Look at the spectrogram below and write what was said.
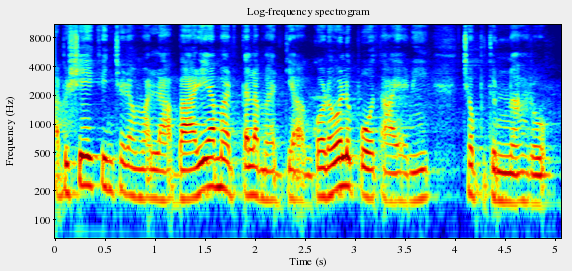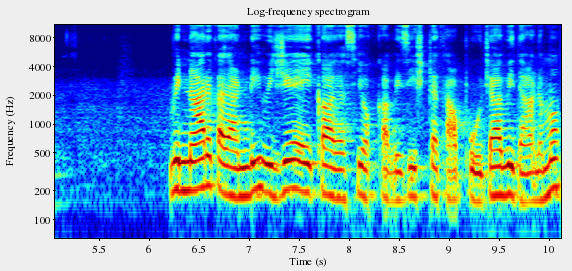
అభిషేకించడం వల్ల భార్యాభర్తల మధ్య గొడవలు పోతాయని చెబుతున్నారు. విన్నారు కదండి విజయ ఏకాదశి యొక్క విశిష్టత పూజా విధానము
